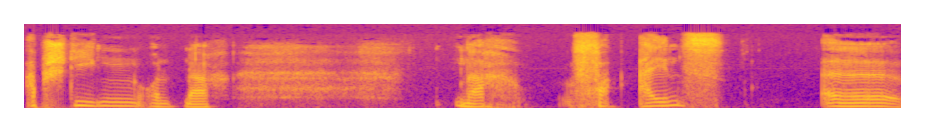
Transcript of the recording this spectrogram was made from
Abstiegen und nach, nach Vereins äh,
